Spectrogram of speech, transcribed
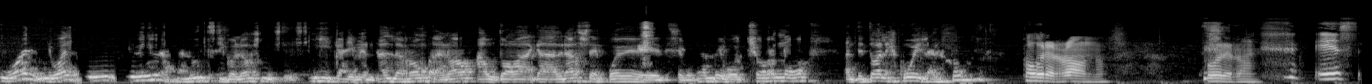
Igual, igual que, bien la salud psicológica, psíquica y mental de Ron para no autocadabrarse después de, de semejante bochorno ante toda la escuela, ¿no? Pobre Ron. ¿no? Pobre Ron. Es,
